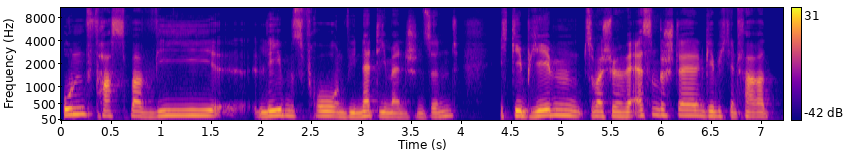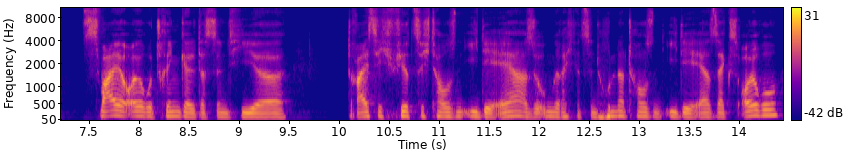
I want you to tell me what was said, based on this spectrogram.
unfassbar, wie lebensfroh und wie nett die Menschen sind. Ich gebe jedem, zum Beispiel, wenn wir Essen bestellen, gebe ich den Fahrer 2 Euro Trinkgeld. Das sind hier 30, 40.000 IDR, also umgerechnet sind 100.000 IDR 6 Euro.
